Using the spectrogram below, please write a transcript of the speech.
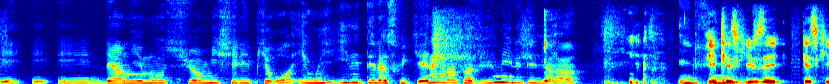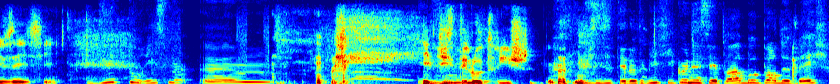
Et, et, et dernier mot sur Michel Epiro. Et oui, il était là ce week-end, on l'a pas vu, mais il était bien là. Et il Et qu'est-ce qu'il faisait Qu'est-ce qu'il faisait ici? du tourisme. euh, Il visitait l'Autriche. il visitait l'Autriche, il connaissait pas, beau port de pêche.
